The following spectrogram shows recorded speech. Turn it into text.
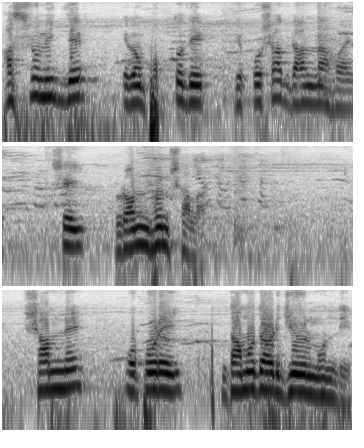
আশ্রমিকদের এবং ভক্তদের যে প্রসাদ রান্না হয়, সেই রন্ধনশালা। সামনে ওপরেই দামোদর জিউর মন্দির।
